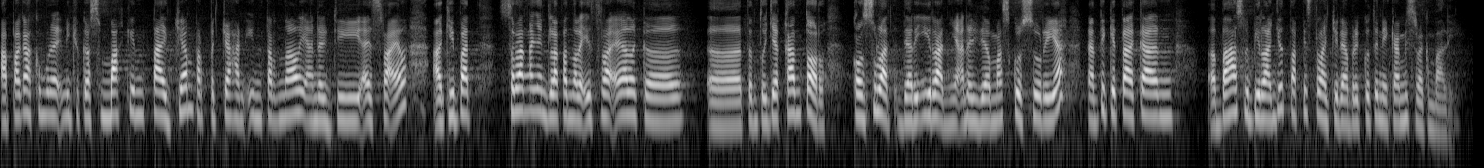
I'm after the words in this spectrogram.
apakah kemudian ini juga semakin tajam perpecahan internal yang ada di Israel akibat serangan yang dilakukan oleh Israel ke uh, tentunya kantor konsulat dari Iran yang ada di Damaskus, Suriah. Nanti kita akan uh, bahas lebih lanjut, tapi setelah jeda berikut ini kami sudah kembali.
